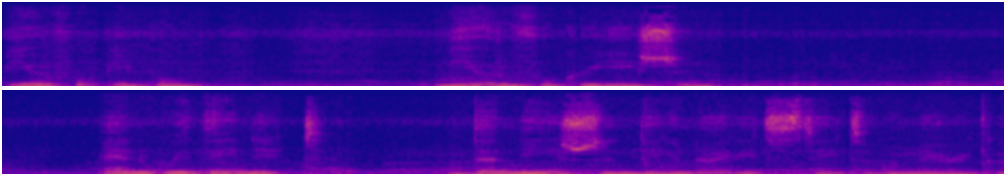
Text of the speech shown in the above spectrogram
beautiful people, beautiful creation. And within it, the nation, the United States of America,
